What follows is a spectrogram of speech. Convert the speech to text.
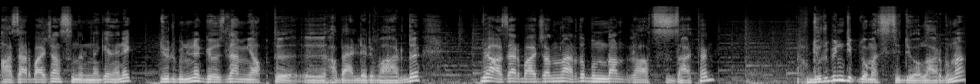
Azerbaycan sınırına gelerek dürbünle gözlem yaptığı e, haberleri vardı. Ve Azerbaycanlılar da bundan rahatsız zaten. Dürbün diplomasisi diyorlar buna.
